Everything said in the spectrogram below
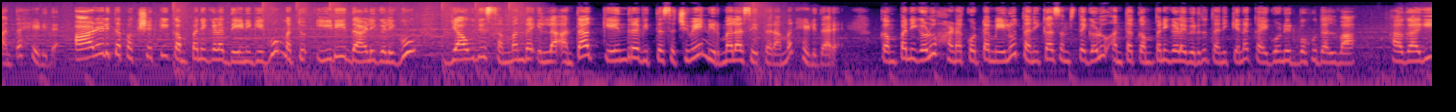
ಅಂತ ಹೇಳಿದೆ. ಆಡಳಿತ ಪಕ್ಷಕ್ಕೆ ಕಂಪನಿಗಳ ದೇಣಿಗೆಗೂ ಮತ್ತು ಇಡಿ ದಾಳಿಗಳಿಗೂ ಯಾವುದೇ ಸಂಬಂಧ ಇಲ್ಲ ಅಂತ ಕೇಂದ್ರ ವಿತ್ತ ಸಚಿವೆ ನಿರ್ಮಲಾ ಸೀತಾರಾಮನ್ ಹೇಳಿದ್ದಾರೆ. ಕಂಪನಿಗಳು ಹಣ ಕೊಟ್ಟ ಮೇಲೂ ತನಿಖಾ ಸಂಸ್ಥೆಗಳು ಅಂತ ಕಂಪನಿಗಳ ವಿರುದ್ಧ ತನಿಖೆಯನ್ನು ಕೈಗೊಂಡಿರಬಹುದಲ್ವಾ? ಹಾಗಾಗಿ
